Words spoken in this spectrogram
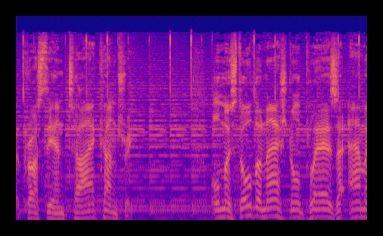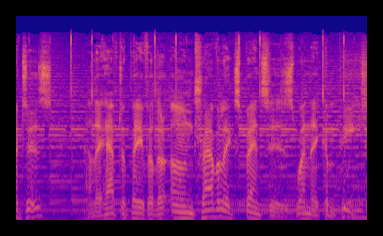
across the entire country. Almost all the national players are amateurs, and they have to pay for their own travel expenses when they compete.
